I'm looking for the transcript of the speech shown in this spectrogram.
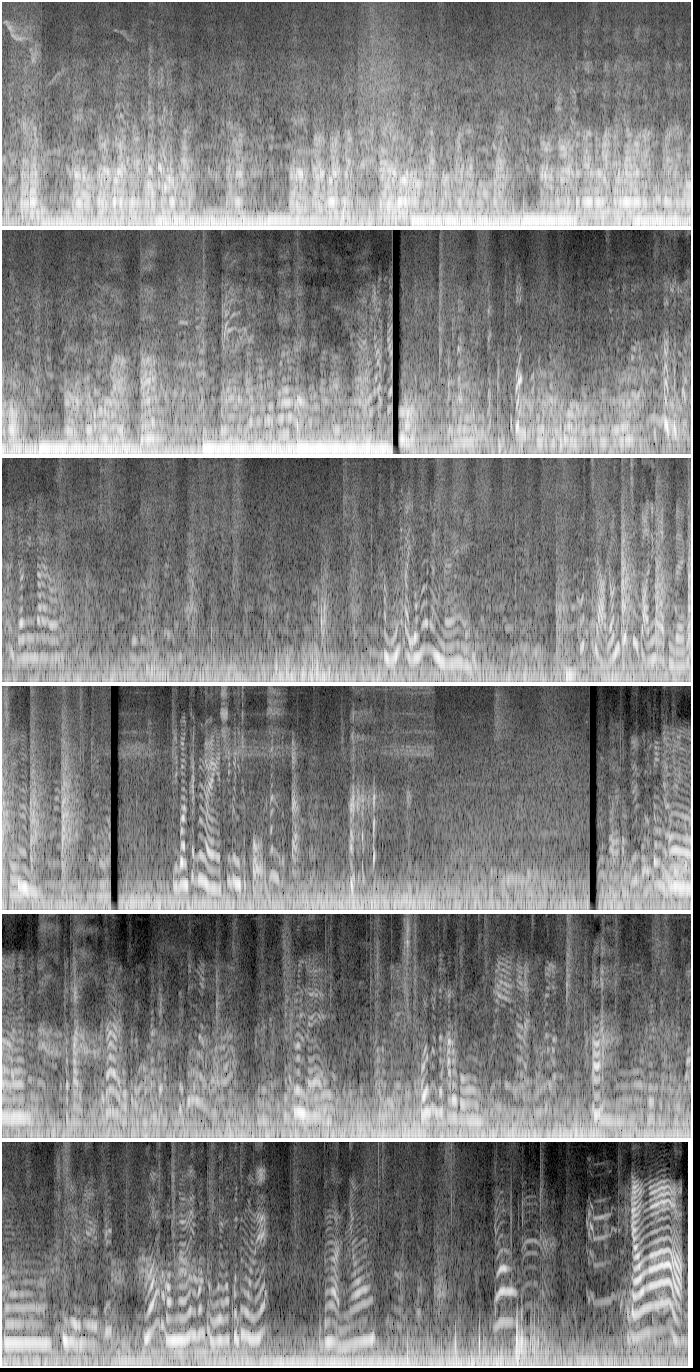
นนะครับเออต่อยอดทำบุญช่วยกันนะครับเออต่อยอดทำเออเพื่อเป็นการเสริมบารมีกันต่อยอดอาสวะอายามหาวิมานาโมตุเอออันนี้เรียกว่าพระแต่ใครทำบุญก็แล้วแต่ให้มาฐานนี้นะด้วย 어? 여긴가요? 다 무늬가 이런 모양이네. 꽃이야. 연꽃은 또 아닌 것 같은데, 그치? 음. 이번 태국 여행의 시그니처 포즈. 한붓다. 다 약간 무덤 느낌인 것 같아. 어, 다 다르. 그 사람의 모습을 보면 딴것 같아. 배꼽 모양도 달라요. 그러네. 밑에가 그렇네. 있네. 얼굴도 다르고. 우리나라의 종묘 같습니다. 아, 오, 그럴 수 있어, 그럴 수 있어. 오, 신기해. 고양이가 많네. 이건 또 뭐야? 고등어네? 고등어 안녕. 야옹. 야옹아.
